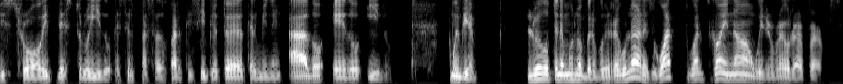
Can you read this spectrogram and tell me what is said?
Destroyed, destruido. Es el pasado participio. Todo termina en ado, edo, ido. Muy bien. Luego tenemos los verbos irregulares. What, what's going on with irregular verbs?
